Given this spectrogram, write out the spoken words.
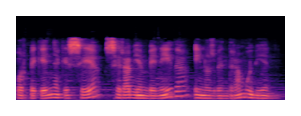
por pequeña que sea, será bienvenida y nos vendrá muy bien.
